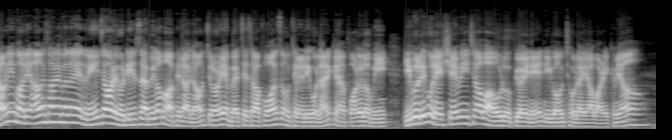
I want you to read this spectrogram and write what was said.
နောက်နေ့မှလည်းအားကစားနဲ့ပတ်သက်တဲ့သတင်းကြောင်းတွေကိုတင်ဆက်ပေးတော့မှာဖြစ်တာကြောင့်ကျွန်တော်ရဲ့ Manchester Forward Zone Channel လေးကို like and follow လုပ်ပြီးဒီဗီဒီယိုလေးကိုလည်း share ပေးချပါဦးလို့ပြောရင်းနဲ့ညီကုန်းချုပ်လိုက်ရပါတယ်ခင်ဗျာ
